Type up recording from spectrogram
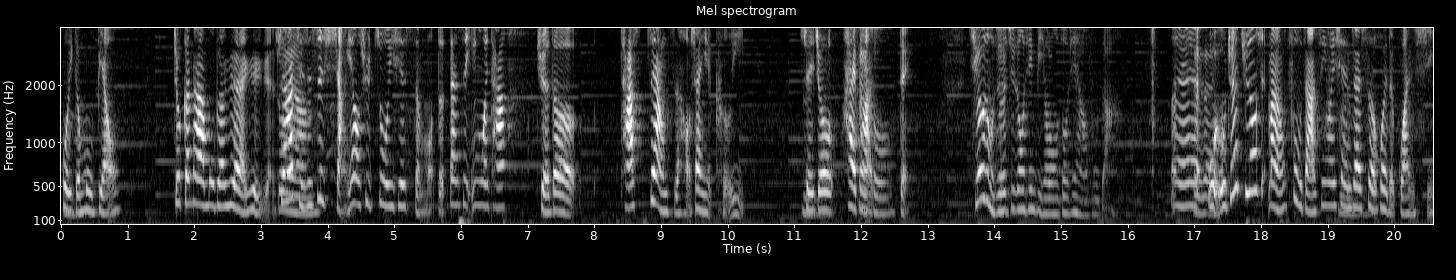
或一个目标，就跟他的目标越来越远，所以他其实是想要去做一些什么的，但是因为他觉得他这样子好像也可以，所以就害怕。对，其实为什么觉得居中心比喉咙中心还要复杂？哎，我我觉得居中心蛮复杂，是因为现在社会的关系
